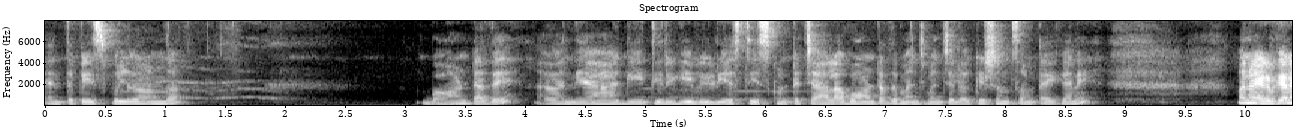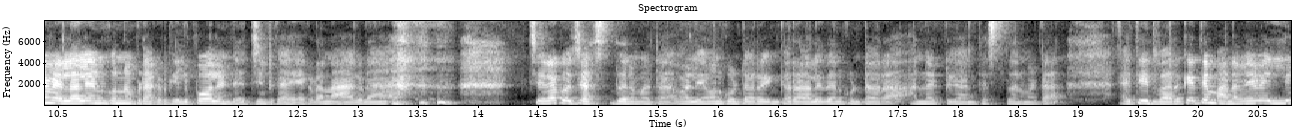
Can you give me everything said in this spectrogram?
ఎంత పీస్ఫుల్గా ఉందో. బాగుంటుంది. అవన్నీ ఆగి తిరిగి వీడియోస్ తీసుకుంటే చాలా బాగుంటుంది. మంచి మంచి లొకేషన్స్ ఉంటాయి కానీ మనం ఎక్కడికైనా వెళ్ళాలి అనుకున్నప్పుడు అక్కడికి వెళ్ళిపోవాలండి అర్జెంటుగా. ఎక్కడన్నా ఆగడా చిరాకు వచ్చేస్తుంది అనమాట వాళ్ళు ఏమనుకుంటారో ఇంకా రాలేదనుకుంటారా అన్నట్టుగా అనిపిస్తుంది అనమాట అయితే ఇదివరకైతే మనమే వెళ్ళి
